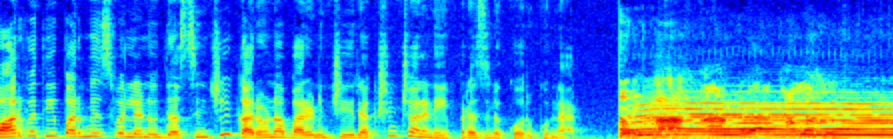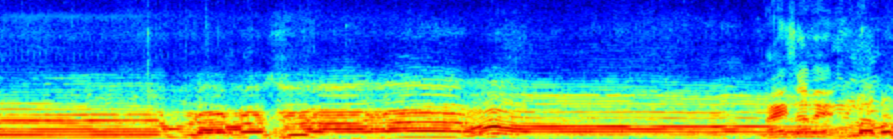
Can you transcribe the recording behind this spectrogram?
పార్వతీ పరమేశ్వర్లను దర్శించి కరోనా బారి నుంచి రక్షించాలని ప్రజలు కోరుకున్నారు నమ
